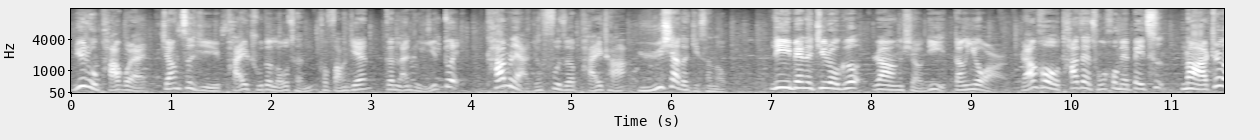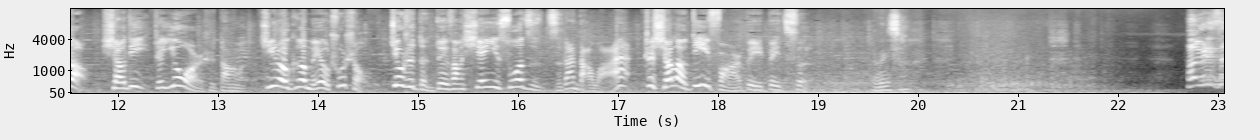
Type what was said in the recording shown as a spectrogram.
女主爬过来，将自己排除的楼层和房间跟男主一对，他们俩就负责排查余下的几层楼。另一边的肌肉哥让小弟当诱饵，然后他再从后面背刺，哪知道小弟这诱饵是当了，肌肉哥没有出手，就是等对方先一梭子子弹打完，这小老弟反而被背刺了。帕格丽斯。帕格丽斯。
